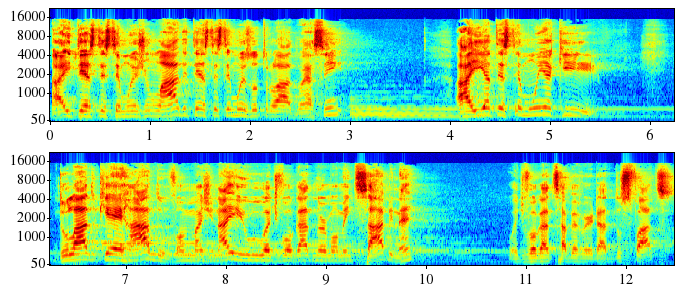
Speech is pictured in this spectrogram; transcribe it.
Aí tem as testemunhas de um lado e tem as testemunhas do outro lado, não é assim? Aí a testemunha que do lado que é errado, vamos imaginar, e o advogado normalmente sabe, né? O advogado sabe a verdade dos fatos.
